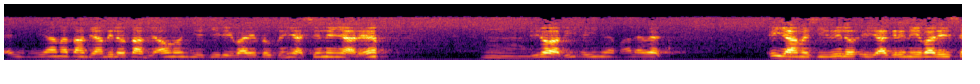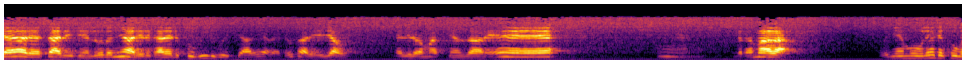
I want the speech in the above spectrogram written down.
အဲဒီနေရာမှာတန်ပြန်ပြီးလို့တန်ပြောင်းလို့ညစ်ကြီးတွေဘာတွေသုတ်သင်ရရှင်းလင်းရတယ်อืมပြီးတော့ဒီအိမ်ထဲမှာလည်းပဲအိယာမရှိသေးလို့အိယာကလေးနေပါလေရှားရတယ်စသည်ဖြင့်လူသမ ्या တွေတခါလေတစ်ခုပြီးတစ်ခုရှားရတယ်ဒုက္ခတွေရောက်အဲဒီတော့မှစဉ်းစားတယ်อืมပထမကလူကျင်မှုလေးတစ်ခုက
